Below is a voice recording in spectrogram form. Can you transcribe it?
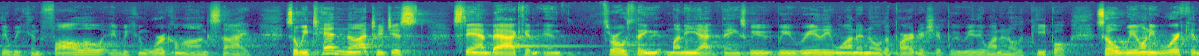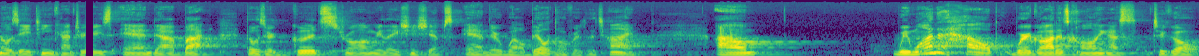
that we can follow, and we can work alongside. So we tend not to just stand back and, and throw thing, money at things. We, we really want to know the partnership. We really want to know the people. So we only work in those 18 countries, and uh, but those are good, strong relationships, and they're well built over the time. Um, we want to help where God is calling us to go,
